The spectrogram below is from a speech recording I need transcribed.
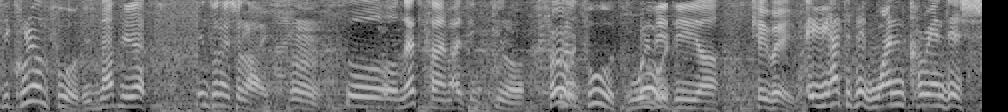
The Korean food is not yet internationalized. So uh, next time, I think you know, food. Korean food will Food. be the uh, K wave. If you had to pick one Korean dish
